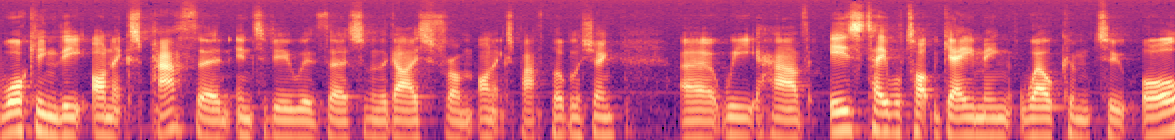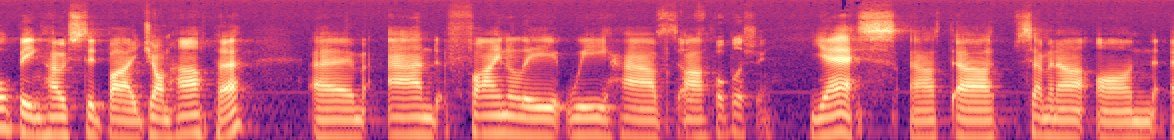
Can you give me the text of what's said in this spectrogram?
Walking the Onyx Path, an interview with uh, some of the guys from Onyx Path Publishing. Uh, we have Is Tabletop Gaming Welcome to All, being hosted by John Harper. Um, and finally, we have Self-publishing. yes, our, our seminar on uh,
